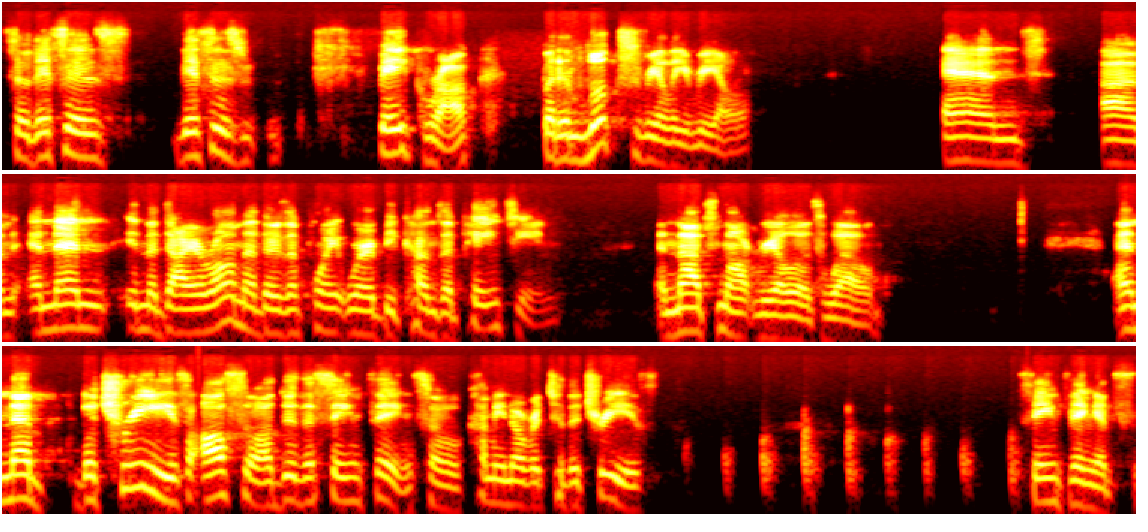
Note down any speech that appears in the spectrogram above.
So this is this is fake rock, but it looks really real. And um, and then in the diorama, there's a point where it becomes a painting, and that's not real as well. And then the trees also, I'll do the same thing. So coming over to the trees, same thing, it's,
